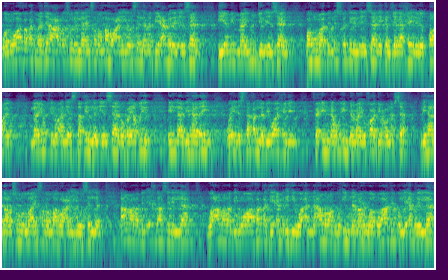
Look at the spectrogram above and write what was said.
وموافقة ما جاء عن رسول الله صلى الله عليه وسلم في عمل الإنسان هي مما ينجي الإنسان وهما بالنسبة للإنسان كالجناحين للطائر. لا يمكن أن يستقل الإنسان فيطير إلا بهذين وإن استقل بواحد فإنه إنما يخادع نفسه. لهذا رسول الله صلى الله عليه وسلم أمر بالإخلاص لله وأمر بموافقة أمره وأن أمره إنما هو موافق لأمر الله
